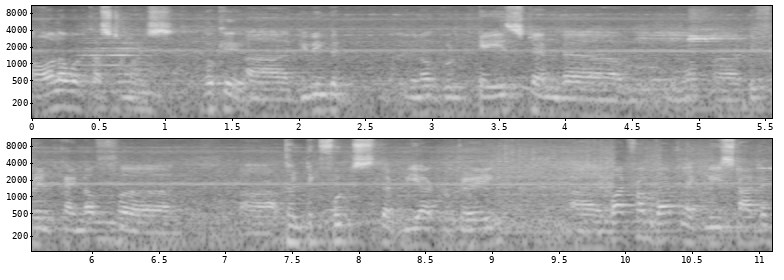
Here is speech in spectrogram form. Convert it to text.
all our customers. Okay. Uh, giving the you know good taste and you know different kind of authentic foods that we are preparing. apart from that, like we started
